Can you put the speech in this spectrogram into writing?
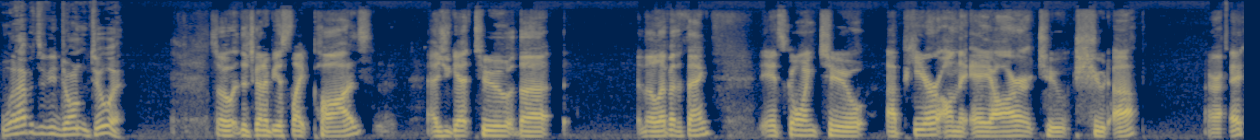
What happens if you don't do it? So there's going to be a slight pause as you get to the the lip of the thing. It's going to appear on the AR to shoot up. All right.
